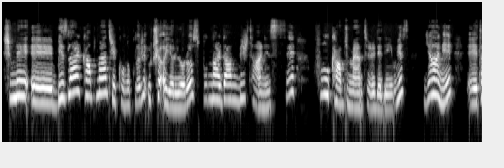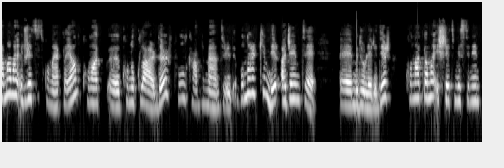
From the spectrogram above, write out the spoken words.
Şimdi e, bizler complimentary konukları üçe ayırıyoruz. Bunlardan bir tanesi full complimentary dediğimiz yani e, tamamen ücretsiz konaklayan konak, e, konuklardır. Full complimentary. Bunlar kimdir? Acente e, müdürleridir. Konaklama işletmesinin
